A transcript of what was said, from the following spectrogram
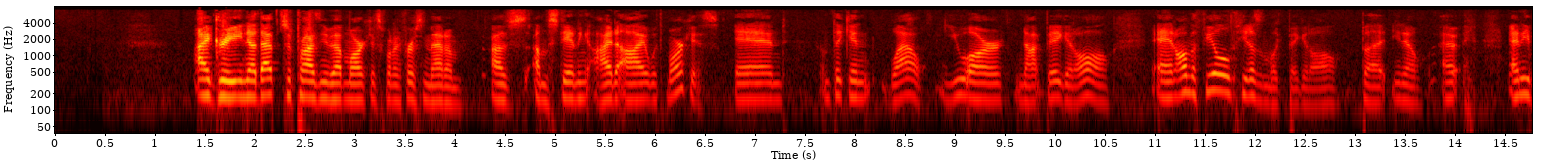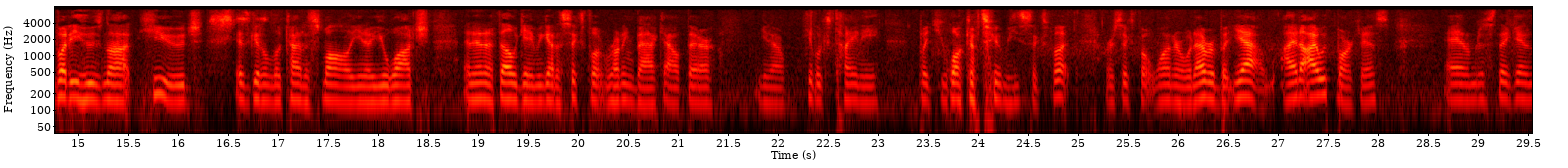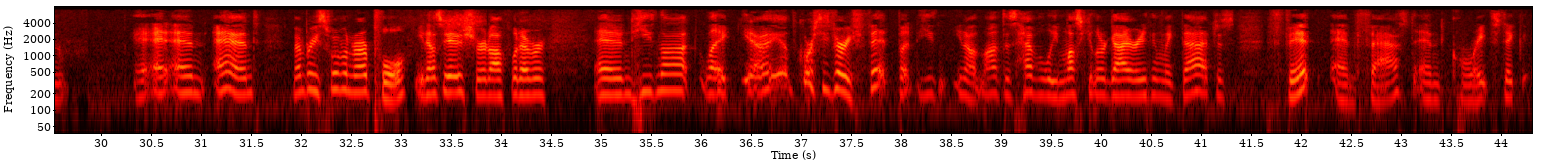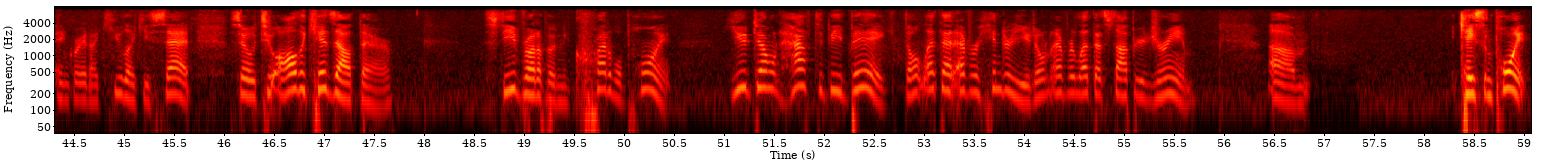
I agree. You know that surprised me about Marcus when I first met him. I was I'm standing eye to eye with Marcus, and I'm thinking, wow, you are not big at all. And on the field, he doesn't look big at all. But you know, anybody who's not huge is going to look kind of small. You know, you watch an NFL game, you got a six foot running back out there. You know, he looks tiny, but you walk up to him, he's six foot or six foot one or whatever. But yeah, eye to eye with Marcus, and I'm just thinking, and and, and remember he's swimming in our pool. You know, so he had his shirt off, whatever. And he's not like, you know, of course he's very fit, but he's, you know, not this heavily muscular guy or anything like that. Just fit and fast and great stick and great IQ, like you said. So to all the kids out there, Steve brought up an incredible point. You don't have to be big. Don't let that ever hinder you. Don't ever let that stop your dream. Um, case in point,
